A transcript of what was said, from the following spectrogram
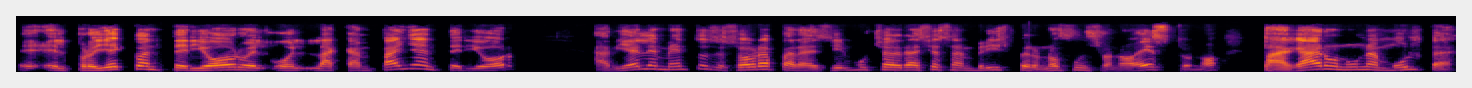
el proyecto anterior o, el, o la campaña anterior había elementos de sobra para decir muchas gracias, Ambris, pero no funcionó esto, ¿no? Pagaron una multa,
